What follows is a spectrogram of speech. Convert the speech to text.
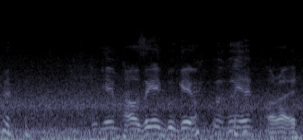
Good game. How was the game? Good game. Good game. All right.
